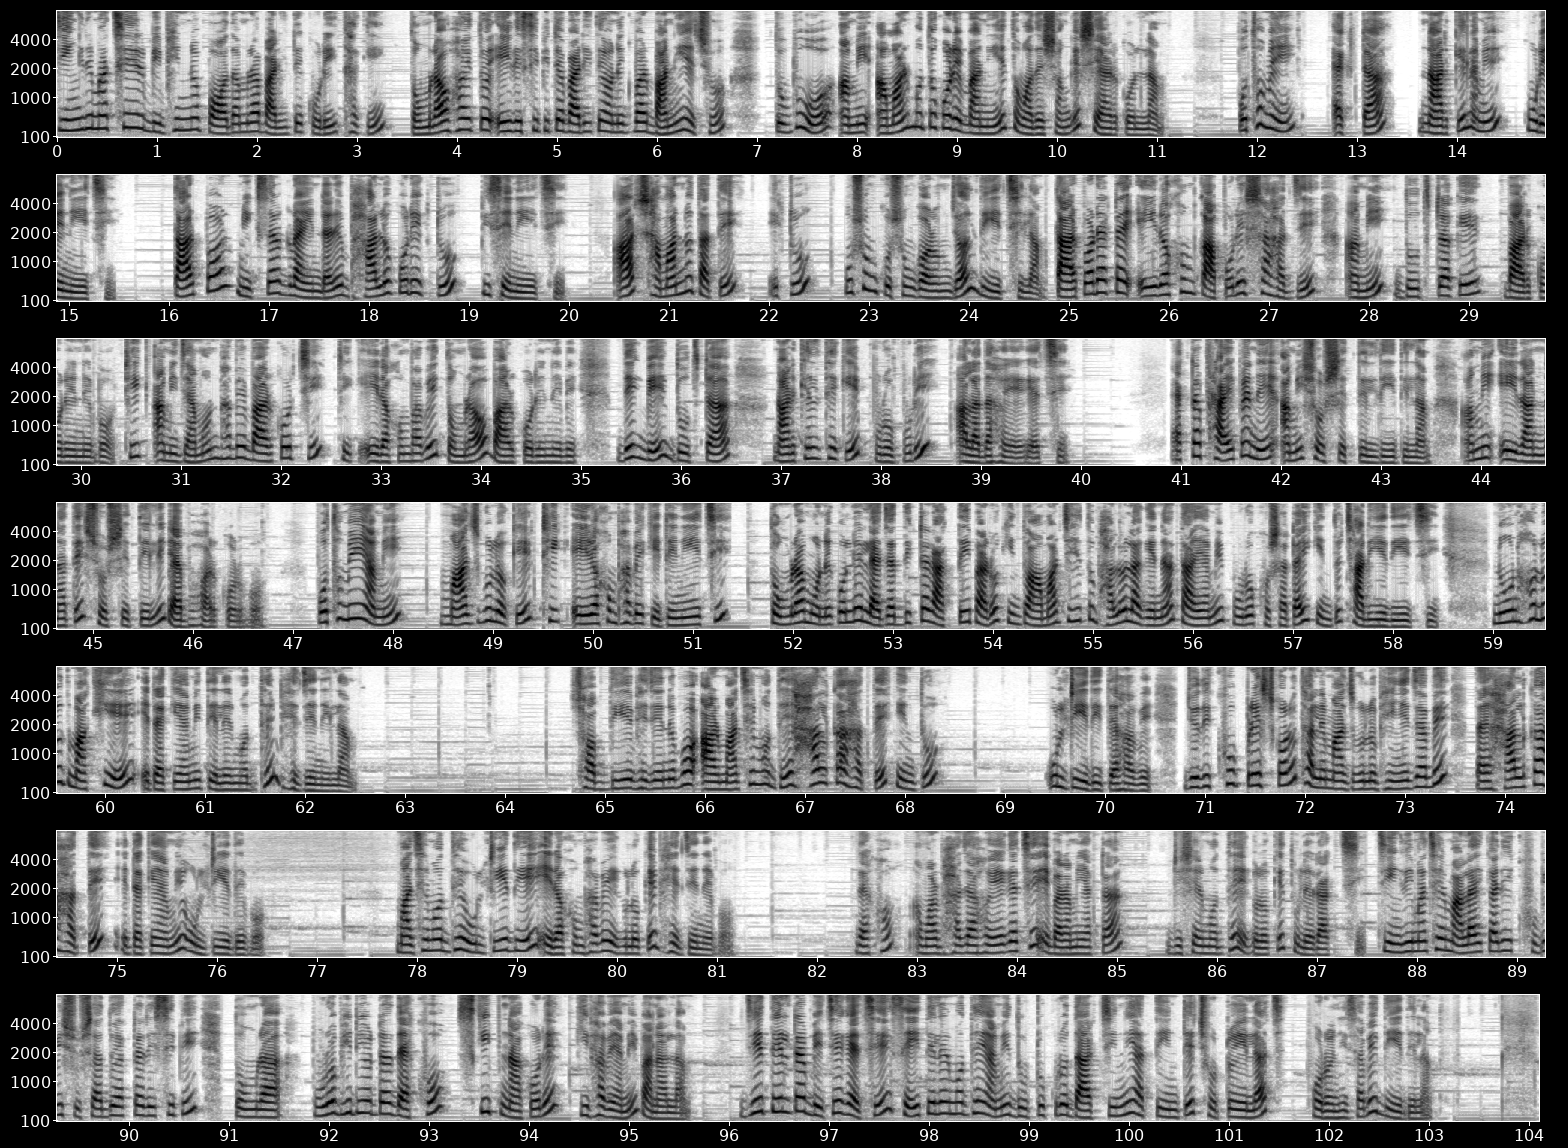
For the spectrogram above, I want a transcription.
চিংড়ি মাছের বিভিন্ন পদ আমরা বাড়িতে করেই থাকি। তোমরাও হয়তো এই রেসিপিটা বাড়িতে অনেকবার বানিয়েছো। তবুও আমি আমার মতো করে বানিয়ে তোমাদের সঙ্গে শেয়ার করলাম। প্রথমেই একটা নারকেল আমি কুড়ে নিয়েছি। তারপর মিক্সার গ্রাইন্ডারে ভালো করে একটু পিষে নিয়েছি। আর সামান্য তাতে একটু কুসুম কুসুম গরম জল দিয়েছিলাম। তারপর একটা এই রকম কাপড়ের সাহায্যে আমি দুধটাকে বার করে নেব। ঠিক আমি যেমনভাবে বার করছি, ঠিক এই রকমভাবেই তোমরাও বার করে নেবে। দেখবে দুধটা নারকেল থেকে পুরোপুরি আলাদা হয়ে গেছে। একটা ফ্রাই প্যানে আমি সর্ষের তেল দিয়ে দিলাম। আমি এই রান্নাতে সর্ষের তেলই ব্যবহার করব। প্রথমেই আমি মাছগুলোকে ঠিক এই রকমভাবে কেটে নিয়েছি। তোমরা মনে করলে লেজার দিকটা রাখতেই পারো, কিন্তু আমার যেহেতু ভালো লাগে না, তাই আমি পুরো খোসাটাই কিন্তু ছাড়িয়ে দিয়েছি। নুন, হলুদ মাখিয়ে এটাকে আমি তেলের মধ্যে ভেজে নিলাম। সব দিয়ে ভেজে নেব, আর মাঝে মধ্যে হালকা হাতে কিন্তু উল্টিয়ে দিতে হবে। যদি খুব প্রেস করো, তাহলে মাছগুলো ভেঙে যাবে, তাই হালকা হাতে এটাকে আমি উল্টিয়ে দেব। মাঝে মধ্যে উল্টিয়ে দিয়ে এরকমভাবে এগুলোকে ভেজে নেব। দেখো, আমার ভাজা হয়ে গেছে, এবার আমি একটা ডিশের মধ্যে এগুলোকে তুলে রাখছি। চিংড়ি মাছের মালাইকারি খুবই সুস্বাদু একটা রেসিপি তোমরা পুরো ভিডিওটা দেখো স্কিপ না করে কীভাবে আমি বানালাম। যে তেলটা বেঁচে গেছে, সেই তেলের মধ্যেই আমি দু টুকরো দারচিনি আর তিনটে ছোট এলাচ ফোড়ন হিসাবে দিয়ে দিলাম।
